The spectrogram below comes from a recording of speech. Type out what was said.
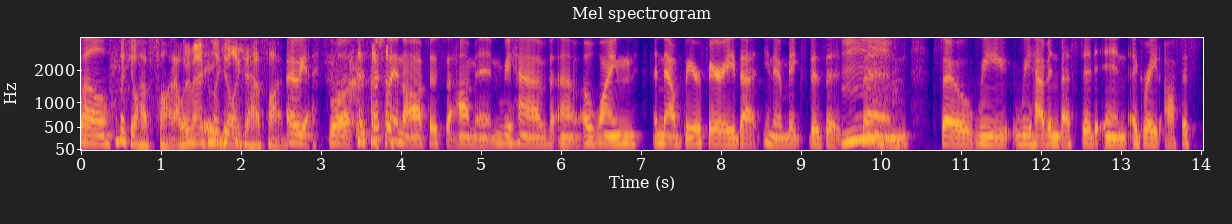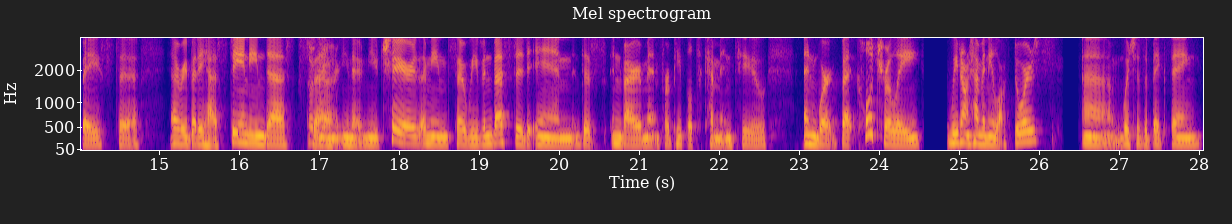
Well, I like you'll have fun. I would imagine like you'll like to have fun. Oh yes. Well, especially in the office that I'm in, we have um, a wine and now beer fairy that you know makes visits, mm. and so we we have invested in a great office space to. Everybody has standing desks okay. and you know new chairs. I mean, so we've invested in this environment for people to come into and work. But culturally, we don't have any locked doors, um, which is a big thing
